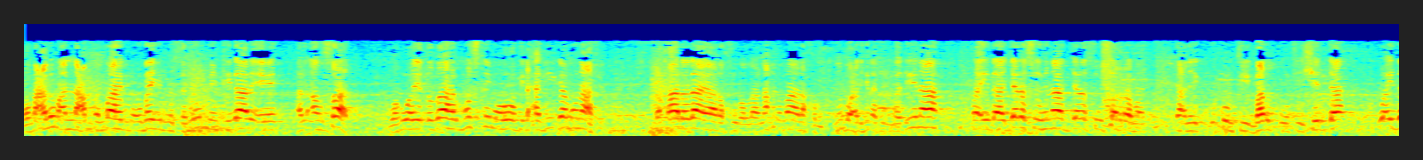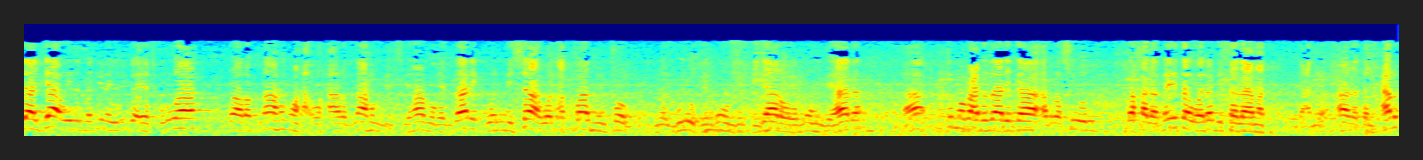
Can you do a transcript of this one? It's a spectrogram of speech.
ومعلوم أن عبد الله بن أبي بن سلول من كبار إيه؟ الأنصار وهو يتظاهر مسلم وهو في الحقيقة منافق. فقال لا يا رسول الله نحن ما نخرج نقعد هنا في المدينة فإذا جلسوا هناك جلسوا شر يعني يكون في برد وفي شدة وإذا جاءوا إلى المدينة يريدوا أن يدخلوها ضاربناهم وحاربناهم بالسهام وغير ذلك والنساء والأطفال من فوق من البيوت يرموهم بالحجارة ويرموهم بهذا. ها ثم بعد ذلك الرسول دخل بيته ولبس لامته. يعني حالة الحرب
